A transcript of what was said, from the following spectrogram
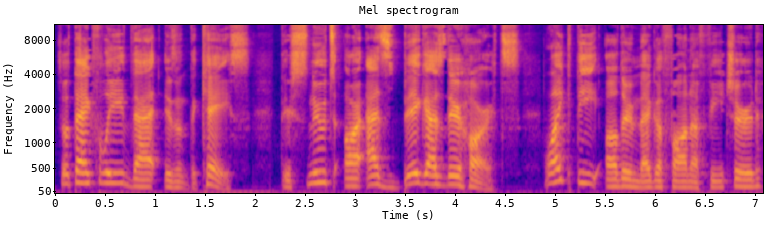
so thankfully that isn't the case. Their snoots are as big as their hearts. Like the other megafauna featured,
